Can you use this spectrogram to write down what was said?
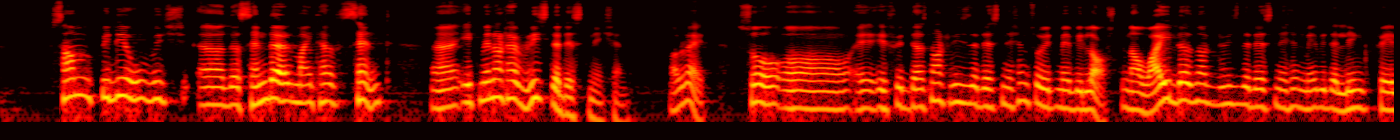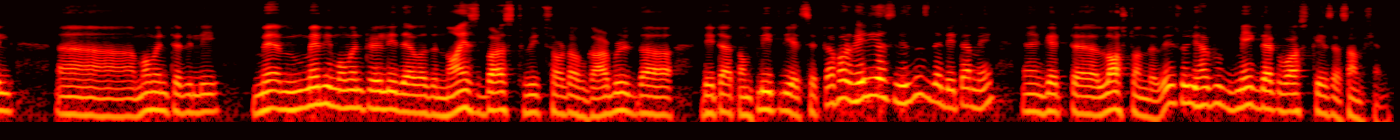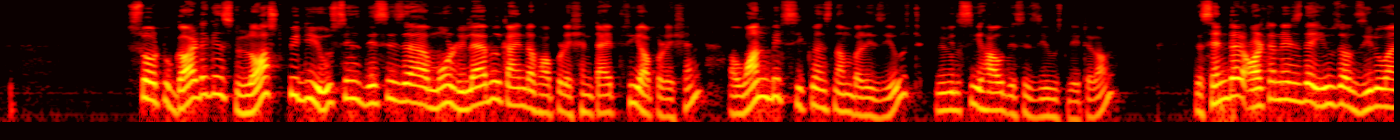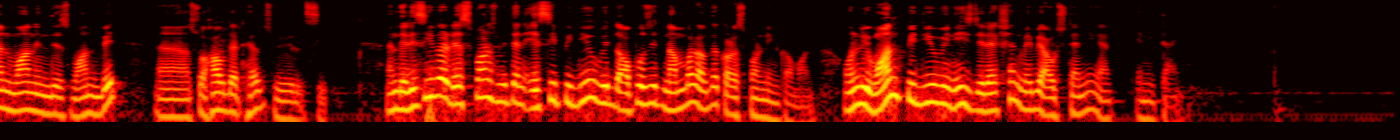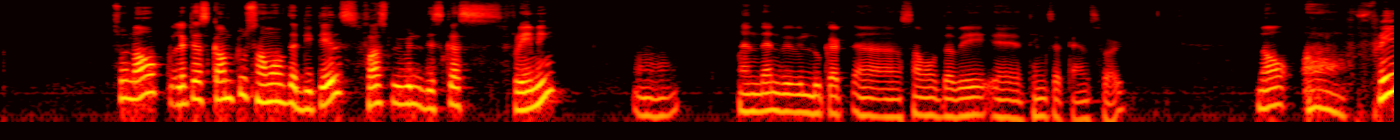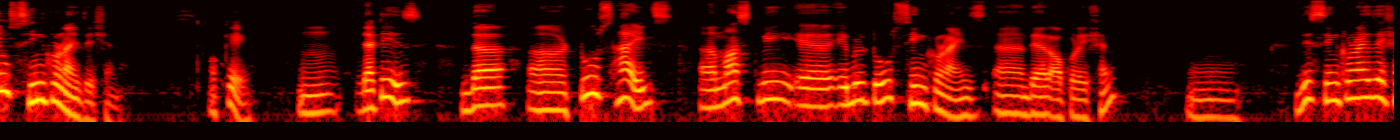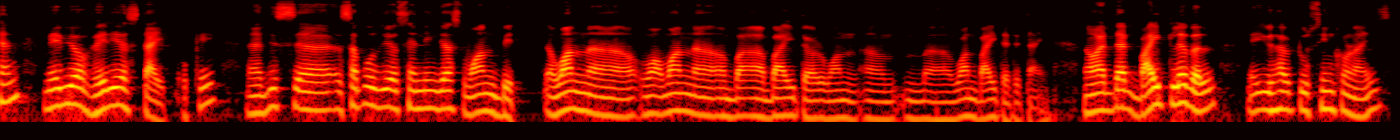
some PDU which uh, the sender might have sent, uh, it may not have reached the destination, alright. So, uh, if it does not reach the destination, so it may be lost. Now, why it does not reach the destination? Maybe the link failed uh, momentarily, may, maybe momentarily there was a noise burst which sort of garbled the data completely etc. For various reasons the data may uh, get uh, lost on the way. So, you have to make that worst case assumption. So, to guard against lost PDUs since this is a more reliable kind of operation type 3 operation a 1 bit sequence number is used we will see how this is used later on. The sender alternates the use of 0 and 1 in this 1 bit. Uh, so, how that helps we will see and the receiver responds with an AC PDU with the opposite number of the corresponding command. Only one PDU in each direction may be outstanding at any time. So, now let us come to some of the details first we will discuss framing uh, and then we will look at uh, some of the way uh, things are transferred. Now, frame synchronization okay, um, that is the uh, two sides uh, must be uh, able to synchronize their operation. Um, this synchronization may be of various type. Okay. this suppose you are sending just one bit uh, one uh, one uh, byte or one um, one byte at a time. Now, at that byte level you have to synchronize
